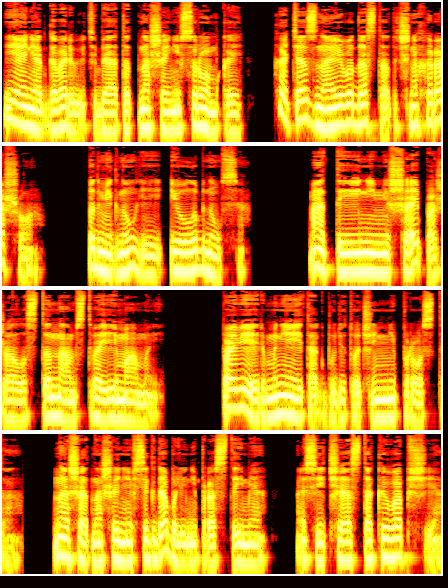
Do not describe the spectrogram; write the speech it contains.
Я не отговариваю тебя от отношений с Ромкой, хотя знаю его достаточно хорошо. Подмигнул ей и улыбнулся. А ты не мешай, пожалуйста, нам с твоей мамой. Поверь, мне и так будет очень непросто. Наши отношения всегда были непростыми, а сейчас так и вообще.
